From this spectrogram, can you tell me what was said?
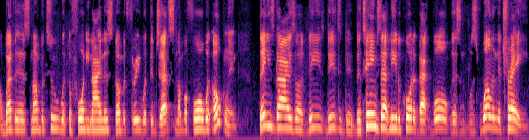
Whether it's number two with the 49ers, number three with the Jets, number four with Oakland. These guys are these these the teams that need a quarterback will is was willing to trade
